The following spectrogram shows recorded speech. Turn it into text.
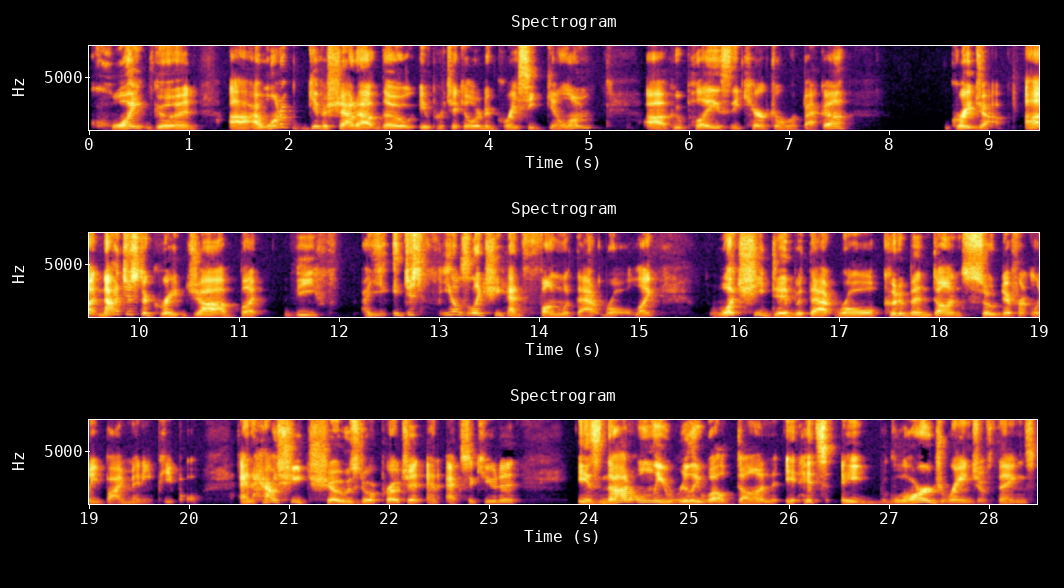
quite good. Uh, I want to give a shout out, though, in particular to Gracie Gillam, uh, who plays the character Rebecca. Great job. Uh, not just a great job, but the it just feels like she had fun with that role. Like what she did with that role could have been done so differently by many people, and how she chose to approach it and execute it is not only really well done, it hits a large range of things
